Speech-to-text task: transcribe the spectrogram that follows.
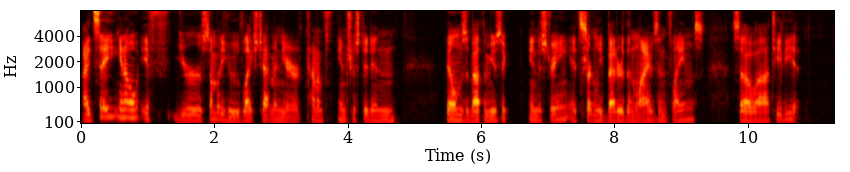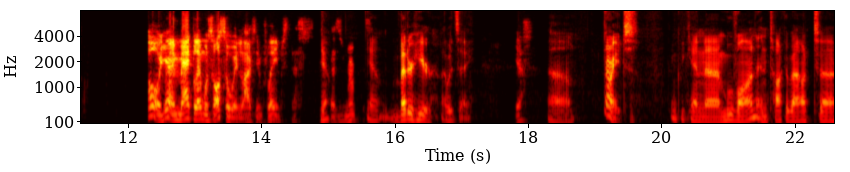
I'd say you know if you're somebody who likes Chapman, you're kind of interested in films about the music industry. It's certainly better than Lives in Flames. So uh, TV it. Oh yeah, and Mag Lam was also in Lives in Flames. That's Yeah. That's remember. Yeah, better here, I would say. Yes. Um, all right, I think we can uh, move on and talk about uh,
